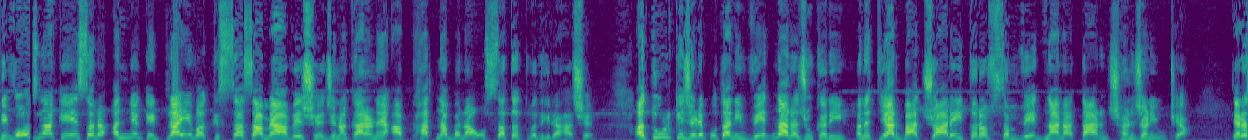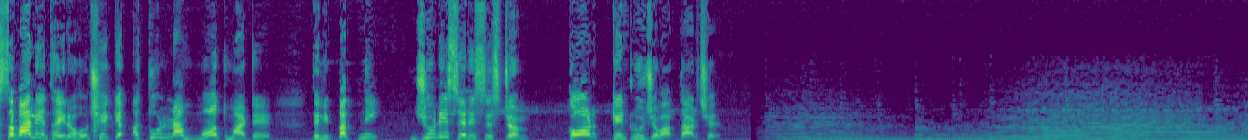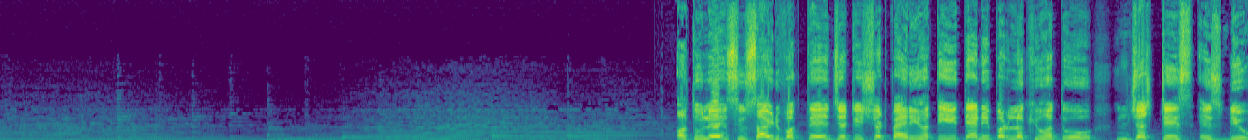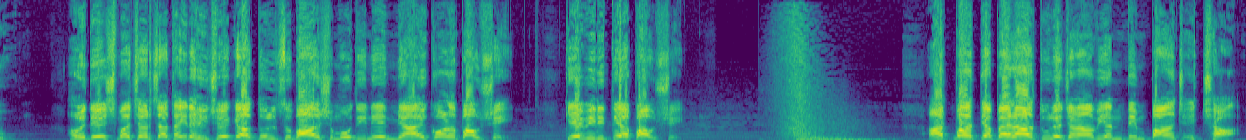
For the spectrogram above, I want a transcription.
ડિવોર્સના case અને અન્ય કેટલાય એવા કિસ્સા સામે આવે છે, જેના કારણે આપઘાતના બનાવો સતત વધી રહ્યા છે. અતુલ કે જેણે પોતાની વેદના રજૂ કરી અને ત્યારબાદ ચારેય તરફ સંવેદનાના તાર ઝણઝણી ઉઠ્યા. ત્યારે સવાલ એ થઈ રહ્યો છે કે અતુલના મોત માટે તેની પત્ની, જ્યુડિશિયરી સિસ્ટમ કોણ કેટલું જવાબદાર છે? અતુલે સુસાઇડ વખતે જે ટી શર્ટ પહેરી હતી તેની પર લખ્યું હતું જસ્ટિસ ઇઝ ડ્યુ હવે દેશમાં ચર્ચા થઈ રહી છે કે અતુલ સુભાષ મોદીને ન્યાય કોણ અપાવશે? કેવી રીતે અપાવશે? આત્મહત્યા પહેલા અતુલે જણાવી અંતિમ પાંચ ઈચ્છા.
